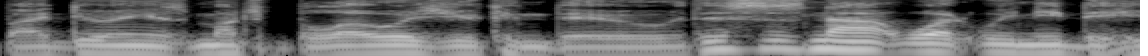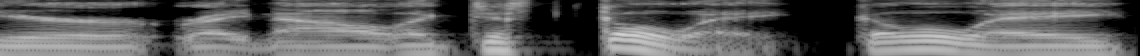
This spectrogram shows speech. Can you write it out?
by doing as much blow as you can do. This is not what we need to hear right now. Like, just go away, go away.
